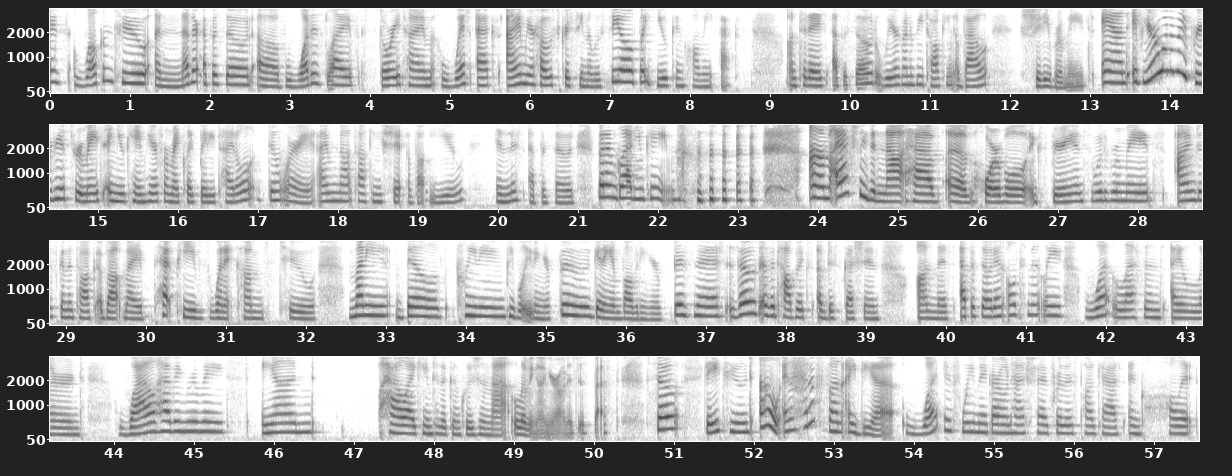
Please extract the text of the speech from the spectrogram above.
guys. Welcome to another episode of What is Life Storytime with X. I am your host, Christina Lucille, but you can call me X. On today's episode, we are going to be talking about shitty roommates. And if you're one of my previous roommates and you came here for my clickbaity title, don't worry, I'm not talking shit about you in this episode, but I'm glad you came. um, I actually did not have a horrible experience with roommates. I'm just going to talk about my pet peeves when it comes to money, bills, cleaning, people eating your food, getting involved in your business. Those are the topics of discussion on this episode, and ultimately, what lessons I learned while having roommates and how I came to the conclusion that living on your own is just best. So stay tuned. Oh, and I had a fun idea. What if we make our own hashtag for this podcast and call it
